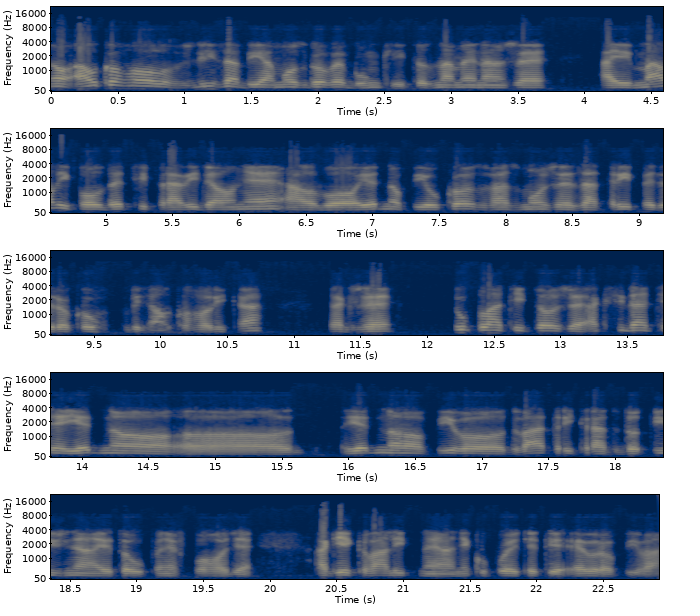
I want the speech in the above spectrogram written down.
No, alkohol vždy zabíja mozgové bunky. To znamená, že aj malý pol deci pravidelne alebo jedno pivko z vás môže za 3-5 rokov byť alkoholika. Takže tu platí to, že ak si dáte jedno, uh, jedno pivo 2-3 krát do týždňa, je to úplne v pohode. Ak je kvalitné a nekupujete tie europiva.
